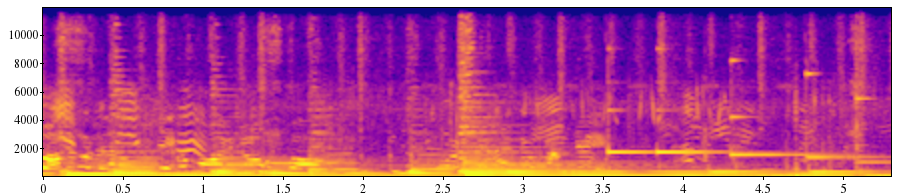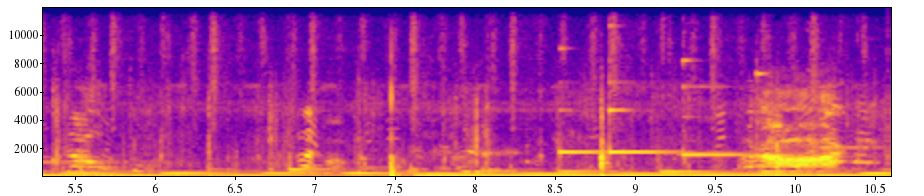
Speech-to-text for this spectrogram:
subscribe cho kênh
